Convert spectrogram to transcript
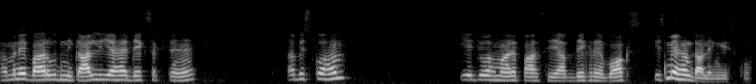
हमने बारूद निकाल लिया है, देख सकते हैं। अब इसको हम, ये जो हमारे पास है, आप देख रहे हैं बॉक्स इसमें हम डालेंगे इसको।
